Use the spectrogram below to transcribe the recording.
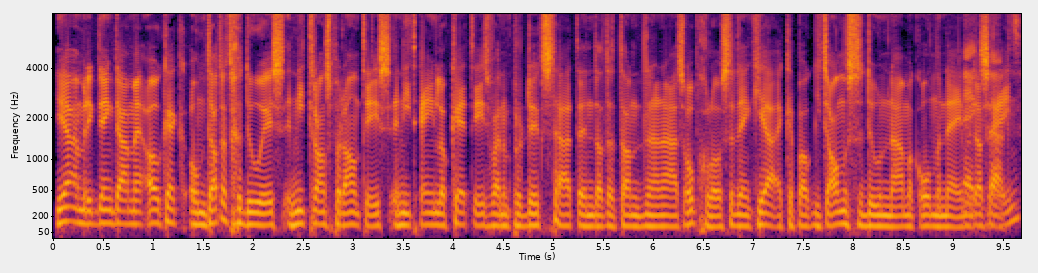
Ja, maar ik denk daarmee ook, kijk, omdat het gedoe is en niet transparant is en niet één loket is waar een product staat en dat het dan daarna is opgelost, dan denk ik, ja, ik heb ook iets anders te doen, namelijk ondernemen. Dat is één.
